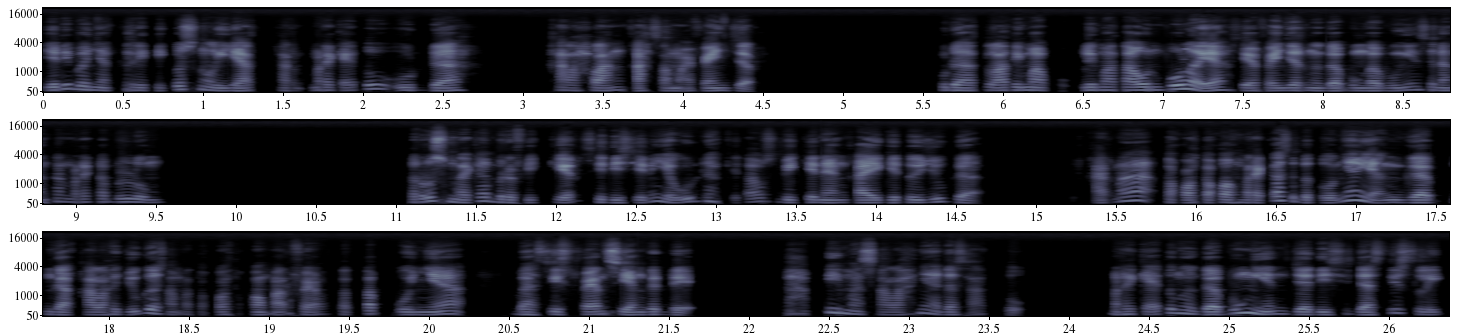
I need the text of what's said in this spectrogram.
Jadi banyak kritikus ngelihat kar mereka itu udah kalah langkah sama Avenger. Udah pu 5 tahun pula ya si Avenger ngegabung-gabungin sedangkan mereka belum. Terus mereka berpikir si DC ini, ya udah kita harus bikin yang kayak gitu juga. Karena tokoh-tokoh mereka sebetulnya ya nggak nggak kalah juga sama tokoh-tokoh Marvel, tetap punya basis fans yang gede. Tapi masalahnya ada satu, mereka itu ngegabungin jadi si Justice League,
